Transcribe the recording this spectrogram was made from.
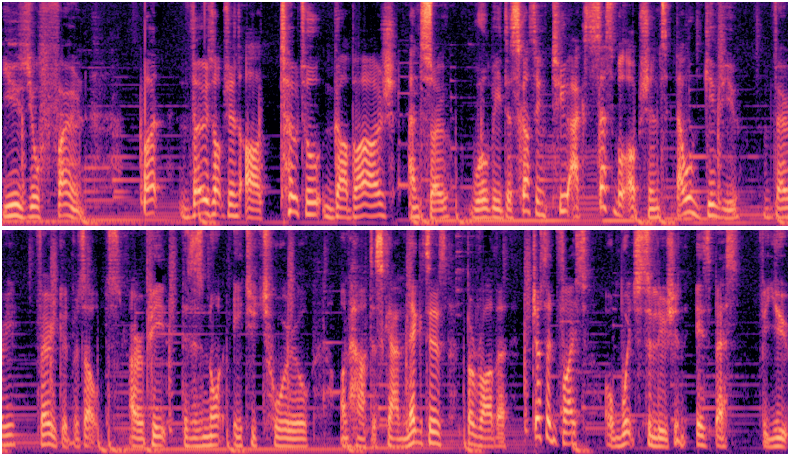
use your phone. But those options are total garbage. And so we'll be discussing two accessible options that will give you very, very good results. I repeat, this is not a tutorial on how to scan negatives, but rather just advice on which solution is best for you.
